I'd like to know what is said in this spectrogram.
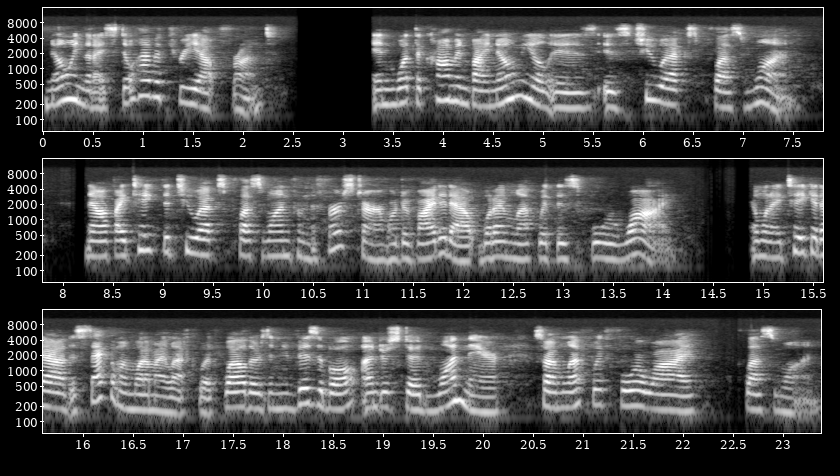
knowing that I still have a 3 out front. And what the common binomial is, is 2x plus 1. Now, if I take the 2x plus 1 from the first term or divide it out, what I'm left with is 4y. And when I take it out of the second one, what am I left with? Well, there's an invisible, understood 1 there, so I'm left with 4y plus 1.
